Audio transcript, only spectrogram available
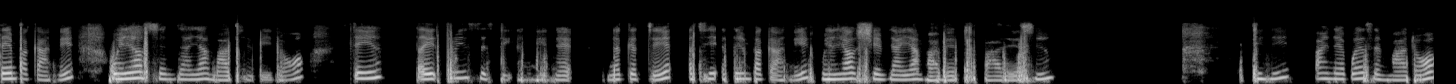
သင်းဘက်ကနေဝင်ရောက်ရှင်ပြိုင်ရမှာဖြစ်ပြီးတော့360အနေနဲ့ negative အခြေအသင်းဘက်ကနေဝင်ရောက်ရှင်ပြိုင်ရမှာပဲဖြစ်ပါတယ်ရှင်ဒီနေ့ final ပွဲစဉ်မှာတော့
